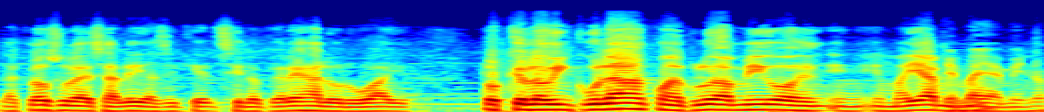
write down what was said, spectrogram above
la cláusula de salida, así que si lo querés al uruguayo. Porque lo vinculaban con el club de amigos en, en- en Miami. En ¿no? Miami, ¿no?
